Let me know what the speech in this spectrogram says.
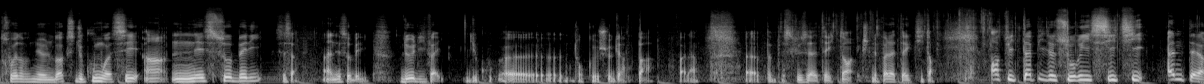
trouvé dans une box? Du coup, moi, c'est un Nesobeli, c'est ça, un Nesobeli de Levi. Du coup, euh, donc je garde pas, voilà, euh, parce que c'est la taille titan et que je n'ai pas la taille titan. Ensuite, tapis de souris City Hunter.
